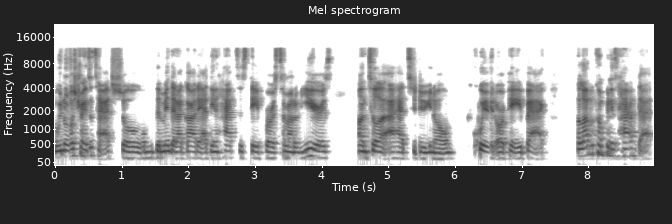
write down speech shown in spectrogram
with no strings attached. So the minute that I got it, I didn't have to stay for some amount of years until I had to, you know, quit or pay it back. A lot of companies have that.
